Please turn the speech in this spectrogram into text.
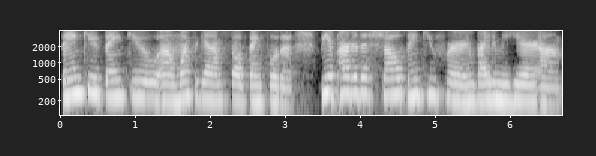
Thank you, thank you. Um, once again, I'm so thankful to be a part of this show. Thank you for inviting me here. Um,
